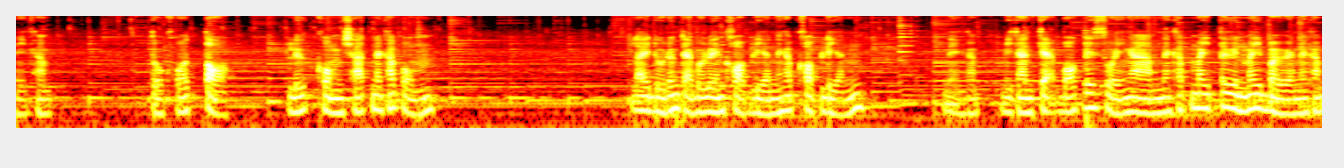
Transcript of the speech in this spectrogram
นี่ครับ ตัวโค้ดตอกลึกคมชัดนะครับผม ไล่ดูตั้งแต่บริเวณขอบเหรียญนะครับ ขอบเหรียญนี่ครับมีการแกะบล็อกได้สวยงามนะครับ ไม่ตื้นไม่เบอร์นะครับ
